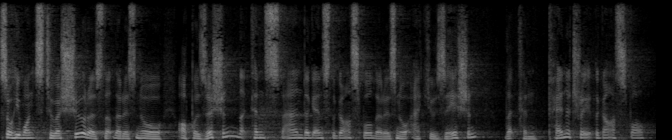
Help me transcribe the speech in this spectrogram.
So he wants to assure us that there is no opposition that can stand against the gospel, there is no accusation that can penetrate the gospel.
